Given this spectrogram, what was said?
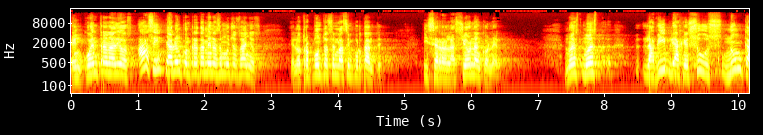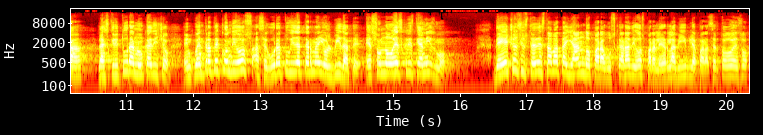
Encuentran a Dios. Ah, sí, ya lo encontré también hace muchos años. El otro punto es el más importante. Y se relacionan con Él. No es, no es, la Biblia, Jesús, nunca, la escritura nunca ha dicho, encuéntrate con Dios, asegura tu vida eterna y olvídate. Eso no es cristianismo. De hecho, si usted está batallando para buscar a Dios, para leer la Biblia, para hacer todo eso,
